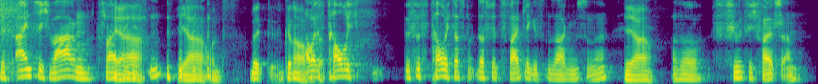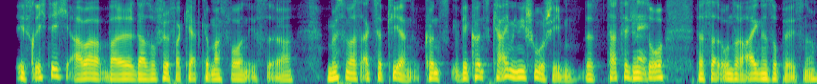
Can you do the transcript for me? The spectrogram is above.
des einzig wahren Zweitligisten. Ja, ja und genau. Aber es ist traurig, es ist traurig, dass, dass wir Zweitligisten sagen müssen, ne? ja, Also, fühlt sich falsch an. Ist richtig, aber weil da so viel verkehrt gemacht worden ist, äh, müssen wir es akzeptieren. Wir können es keinem in die Schuhe schieben. Das ist tatsächlich Nee. so, dass das unsere eigene Suppe ist. Ne?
